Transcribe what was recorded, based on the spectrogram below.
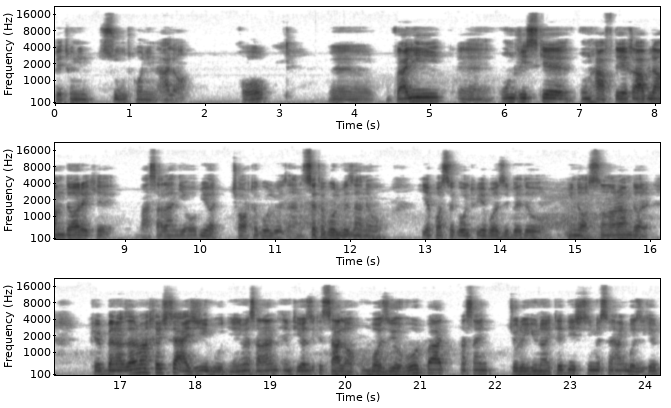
بتونین سود کنین الان. خب ولی اون ریسک اون هفته قبلم داره که مثلا یهو بیاد چهار تا گل بزنه سه تا گل بزنه و یه پاس گل توی بازی بده و این داستان ها هم داره. که به نظر من خیلی چیز عجیب بود. یعنی مثلا امتیازی که صلاح اون بازی آورد بعد مثلا جلو یونایتد یه چیزی مثل همین بازی که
